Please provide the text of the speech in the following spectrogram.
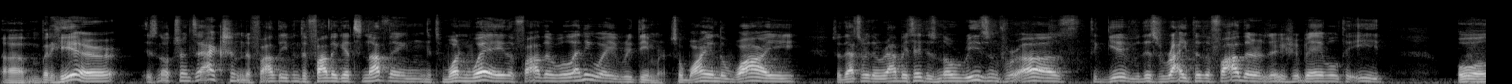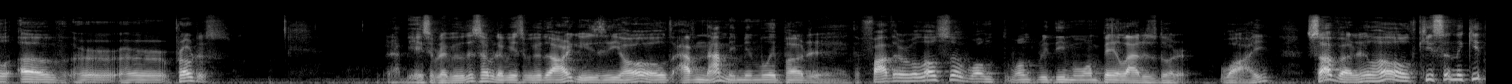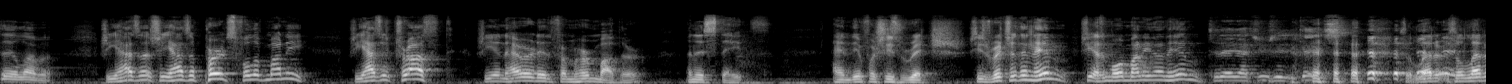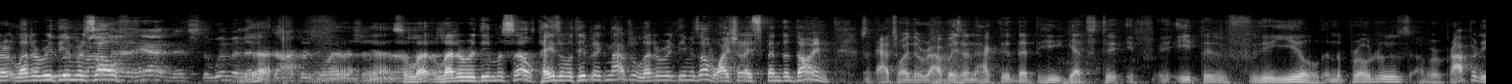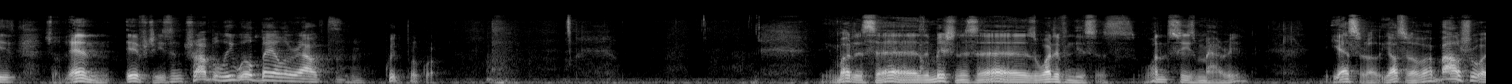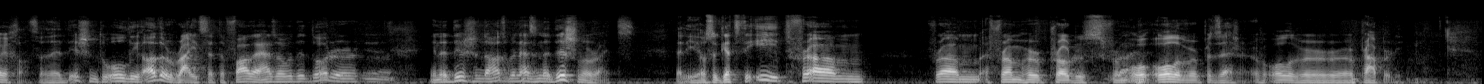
Um, but here, there's no transaction. The father, even the father gets nothing. It's one way. The father will anyway redeem her. So why in the why? So that's why the rabbi said there's no reason for us to give this right to the father that he should be able to eat all of her her produce. Rabbi Yisrael, Rabbi Yehuda, Rabbi Yisrael argues he holds avnami min The father will also won't won't redeem, won't bail out his daughter. Why? Savar he'll hold kisa nikita ilava. She has a she has a purse full of money. She has a trust. She inherited from her mother an estate and therefore she's rich. She's richer than him. She has more money than him. Today, that's usually the case. so let her, so let her, let her redeem herself. Manhattan, it's the women yeah. and the doctors, lawyers. And, yeah. So let, let her redeem herself. Let her redeem herself. Why should I spend a dime? So that's why the rabbis enacted that he gets to if, eat the, the yield and the produce of her properties. So then, if she's in trouble, he will bail her out. Mm-hmm. Quid pro quo. The Gemara says, the Mishnah says, what if Nisas, once she's married, Yisrael, Yisrael, So in addition to all the other rights that the father has over the daughter, yeah. in addition, the husband has an additional rights that he also gets to eat from from from her produce, from right. all, all, of her possession, of all of her uh, property.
